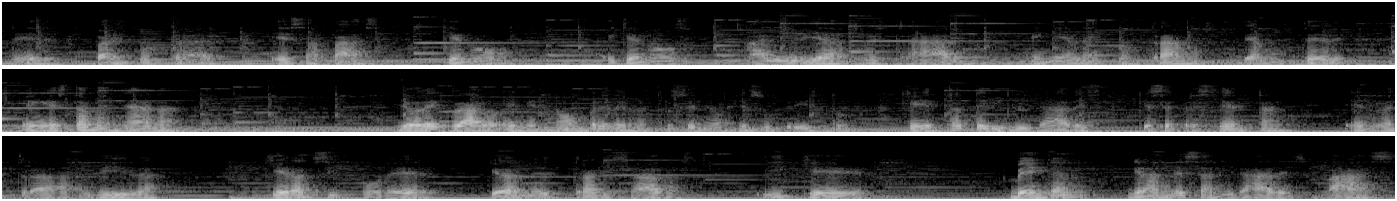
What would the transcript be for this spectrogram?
ustedes, para encontrar esa paz que nos, que nos alivia nuestra alma. En Él la encontramos. Vean ustedes, en esta mañana yo declaro en el nombre de nuestro Señor Jesucristo que estas debilidades que se presentan en nuestra vida quedan sin poder, quedan neutralizadas y que vengan grandes sanidades, paz,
